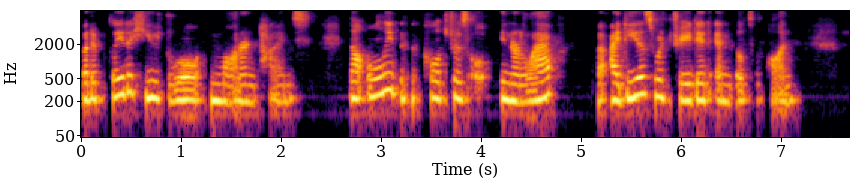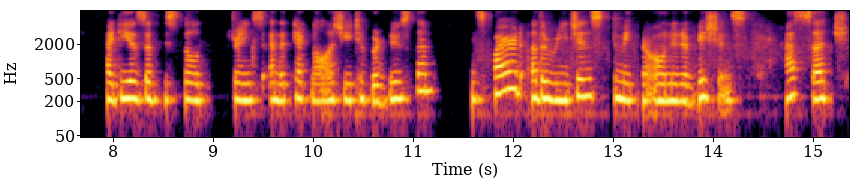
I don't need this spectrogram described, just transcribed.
but it played a huge role in modern times. Not only did the cultures interlap, but ideas were traded and built upon. Ideas of distilled drinks and the technology to produce them inspired other regions to make their own innovations. As such,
